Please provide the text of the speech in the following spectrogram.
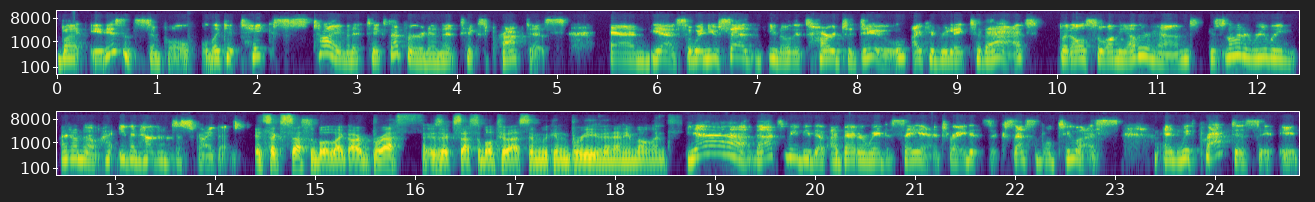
but it isn't simple. Like it takes time and it takes effort and it takes practice. And yeah so when you said you know it's hard to do i could relate to that but also on the other hand it's not a really i don't know even how to describe it. It's accessible like our breath is accessible to us and we can breathe in any moment. Yeah that's maybe the, a better way to say it right? It's accessible to us. And with practice it, it,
